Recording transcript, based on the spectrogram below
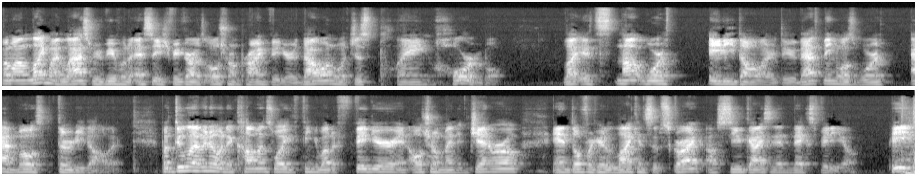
Um, unlike my last review for the SH Figuarts Ultron Prime figure, that one was just plain horrible. Like, it's not worth $80, dude. That thing was worth at most $30. But do let me know in the comments what you think about the figure and Ultraman in general. And don't forget to like and subscribe. I'll see you guys in the next video. Peace!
